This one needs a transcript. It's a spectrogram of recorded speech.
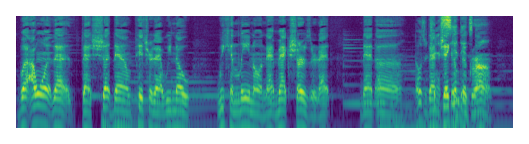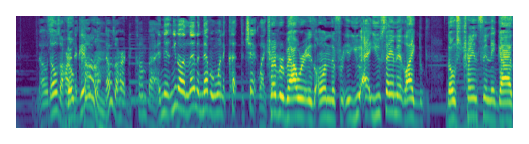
but I want that that shutdown pitcher that we know we can lean on. That Max Scherzer, that that uh those are that Jacob Degrom. though. No, those are hard Go to come 'em. by. Those are hard to come by. And then you know Atlanta never want to cut the check like that. Trevor Bauer is on the free. You you saying it like those transcendent guys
